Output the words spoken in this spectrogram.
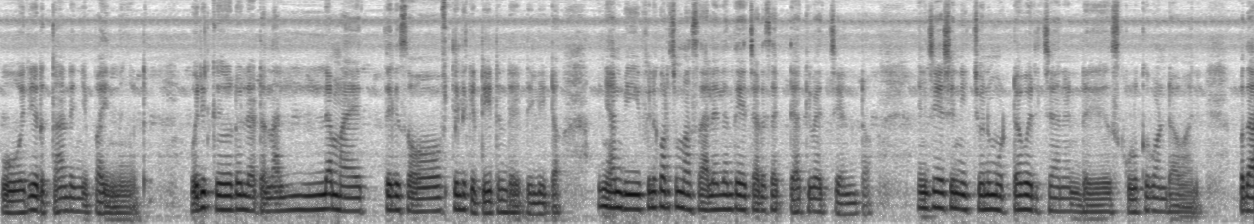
കോരി എടുക്കാണ്ട് ഇനിയിപ്പോൾ ഇന്ന് ഇങ്ങോട്ട് ഒരു കേടുമില്ല കേട്ടോ നല്ല മയത്തിൽ സോഫ്റ്റിൽ കിട്ടിയിട്ടുണ്ട് ഇഡ്ഡലി കേട്ടോ അപ്പോൾ ഞാൻ ബീഫിൽ കുറച്ച് മസാല മസാലയെല്ലാം തേച്ചവിടെ സെറ്റാക്കി വെച്ചാണ് കേട്ടോ അതിന് ശേഷം നിച്ചുവിന് മുട്ട പൊരിച്ചാനുണ്ട് സ്കൂൾക്ക് കൊണ്ടുപോകാൻ അപ്പോൾ ദാ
